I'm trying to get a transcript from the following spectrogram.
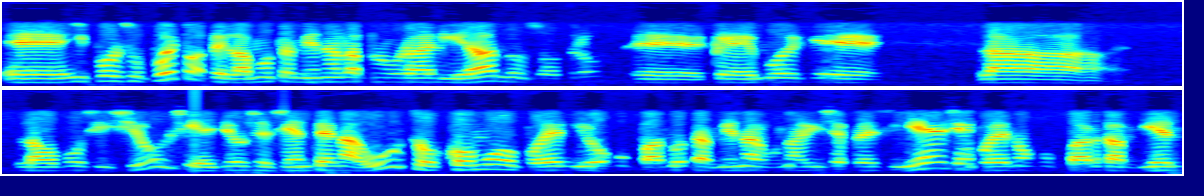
Eh, y por supuesto, apelamos también a la pluralidad. Nosotros eh, creemos que la, la oposición, si ellos se sienten a gusto, cómo pueden ir ocupando también alguna vicepresidencia, pueden ocupar también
